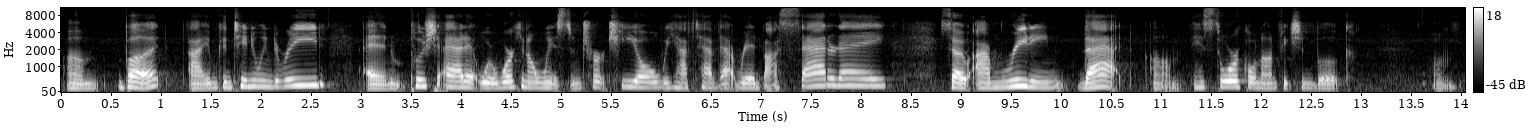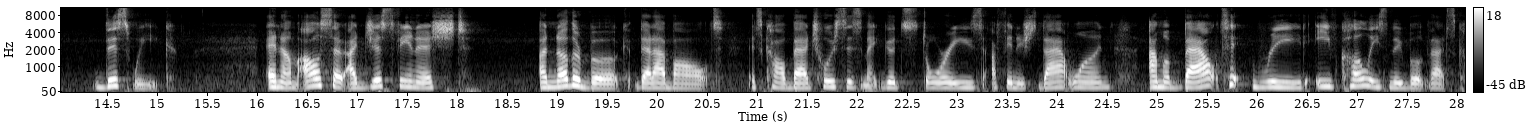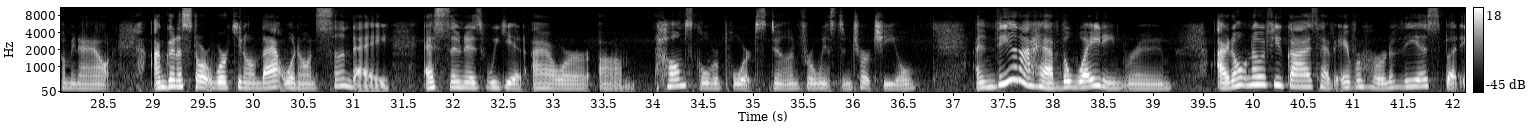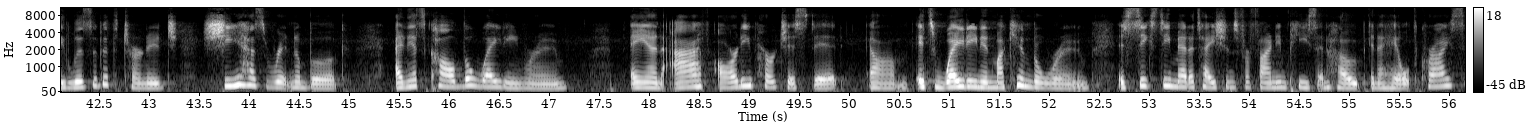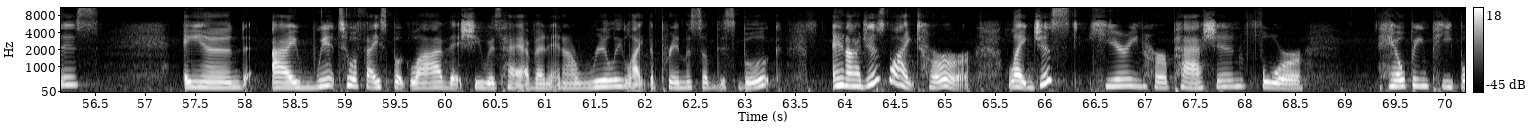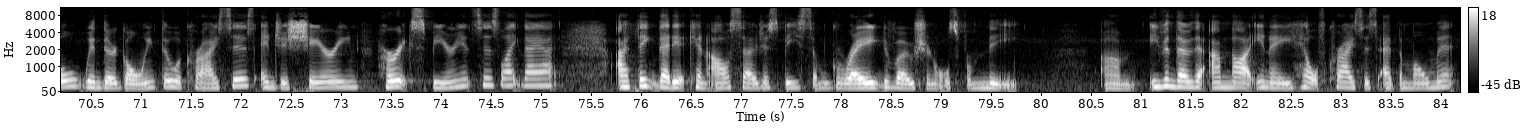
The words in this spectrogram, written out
Um, but i am continuing to read and push at it. We're working on winston churchill. We have to have that read by saturday. So i'm reading that um, historical nonfiction book um, this week. And I'm also, I just finished another book that I bought. It's called Bad Choices Make Good Stories. I finished that one. I'm about to read Eve Cully's new book that's coming out. I'm going to start working on that one on Sunday as soon as we get our um, homeschool reports done for Winston Churchill. And then I have The Waiting Room. I don't know if you guys have ever heard of this, but Elizabeth Turnage, she has written a book and it's called The Waiting Room. And I've already purchased it um, it's waiting in my Kindle room. It's 60 meditations for finding peace and hope in a health crisis. And I went to a Facebook Live that she was having, and I really liked the premise of this book. And I just liked her. Like, just hearing her passion for helping people when they're going through a crisis and just sharing her experiences like that. I think that it can also just be some great devotionals for me um, even though that I'm not in a health crisis at the moment,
